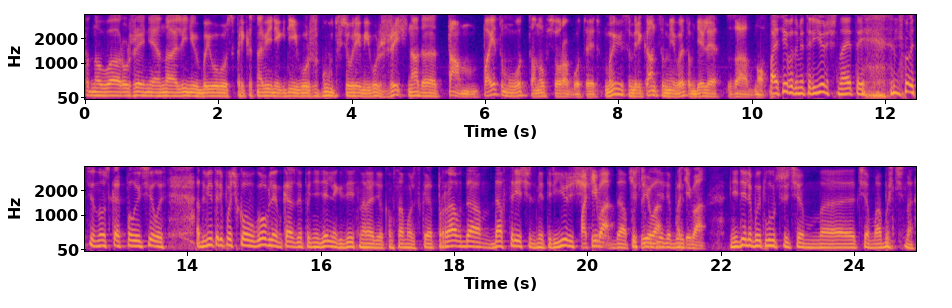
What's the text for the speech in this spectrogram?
западного вооружения на линию боевого соприкосновения, где его жгут все время, его сжечь надо там. Поэтому вот оно все работает. Мы с американцами в этом деле заодно. Спасибо, Дмитрий Юрьевич, на этой ноте, ну уж как получилось. Дмитрий Пучков-Гоблин каждый понедельник здесь на радио «Комсомольская правда». До встречи, Дмитрий Юрьевич. Спасибо. Да, Счастливо. Неделя будет, Спасибо. Неделя будет лучше, чем, э, чем обычно.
